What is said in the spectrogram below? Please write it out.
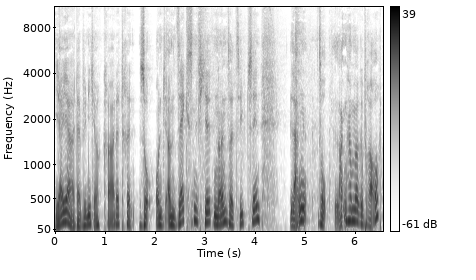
Ja, ja, da bin ich auch gerade drin. So, und am 6.4.1917, lang, so, lang haben wir gebraucht,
